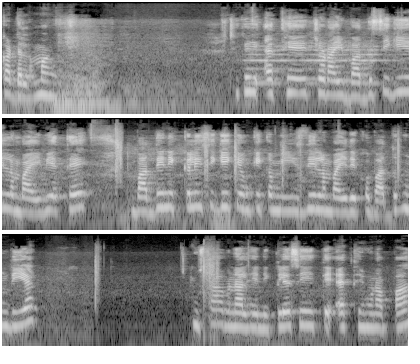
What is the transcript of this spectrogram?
ਕੱਢ ਲਵਾਂਗੇ। ਠੀਕ ਹੈ ਜੀ, ਇੱਥੇ ਚੌੜਾਈ ਵੱਧ ਸੀਗੀ, ਲੰਬਾਈ ਵੀ ਇੱਥੇ ਵੱਧ ਹੀ ਨਿਕਲੀ ਸੀਗੀ ਕਿਉਂਕਿ ਕਮੀਜ਼ ਦੀ ਲੰਬਾਈ ਦੇਖੋ ਵੱਧ ਹੁੰਦੀ ਹੈ ਉਸ ਹਿਸਾਬ ਨਾਲ ਇਹ ਨਿਕਲੇ ਸੀ ਤੇ ਇੱਥੇ ਹੁਣ ਆਪਾਂ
